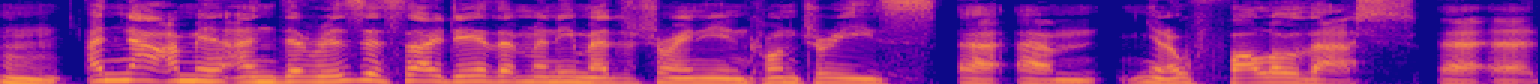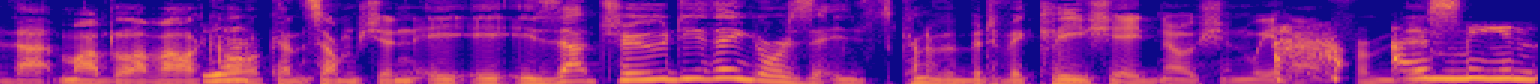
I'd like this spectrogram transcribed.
Mm. And now, I mean, and there is this idea that many Mediterranean countries, uh, um, you know, follow that uh, uh, that model of alcohol yeah. consumption. I, is that true? Do you think, or is it kind of a bit of a cliched notion we have from this? I mean.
